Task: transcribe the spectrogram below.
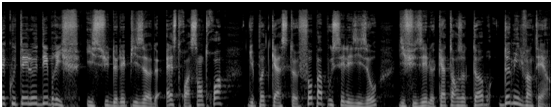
écoutez le débrief issu de l'épisode S303 du podcast Faut pas pousser les ISO, diffusé le 14 octobre 2021.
